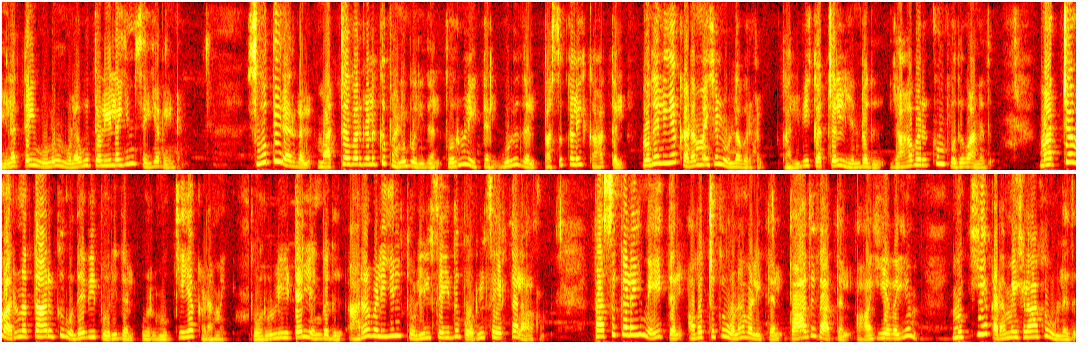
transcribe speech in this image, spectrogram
நிலத்தை உழும் உழவு தொழிலையும் செய்ய வேண்டும். சூத்திரர்கள் மற்றவர்களுக்கு பணிபுரிதல் பொருளீட்டல் உழுதல் பசுக்களை காத்தல் முதலிய கடமைகள் உள்ளவர்கள். கல்வி கற்றல் என்பது யாவருக்கும் பொதுவானது. மற்ற வருணத்தாருக்கு உதவி புரிதல் ஒரு முக்கிய கடமை. பொருளீட்டல் என்பது அறவழியில் தொழில் செய்து பொருள் சேர்த்தல் ஆகும். பசுக்களை மேய்த்தல் அவற்றுக்கு உணவளித்தல் பாதுகாத்தல் ஆகியவையும் முக்கிய கடமைகளாக உள்ளது.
